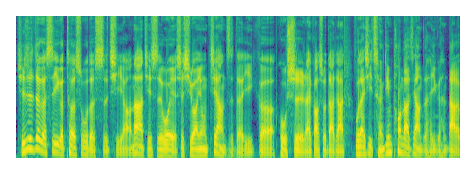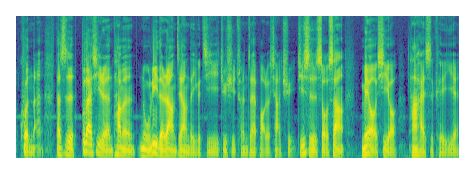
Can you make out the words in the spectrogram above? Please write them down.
其实这个是一个特殊的时期哦。那其实我也是希望用这样子的一个故事来告诉大家，布袋戏曾经碰到这样子一个很大的困难，但是布袋戏人他们努力的让这样的一个记忆继续存在保留下去，即使手上没有戏友。他还是可以演，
